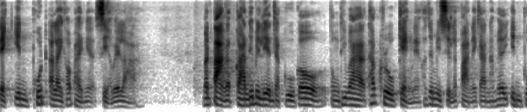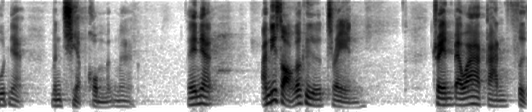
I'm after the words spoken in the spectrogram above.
เด็กอินพุตอะไรเข้าไปเนี่ยเสียเวลา มันต่างกับการที่ไปเรียนจาก Google ตรงที่ว่าถ้าครูเก่งเนี่ยเขาจะมีศิลปะในการทำให้อินพุตเนี่ยมันเฉียบคมมากๆเพราะเนี่ยอันที่สองก็คือเทรนเทรนแปลว่าการฝึก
